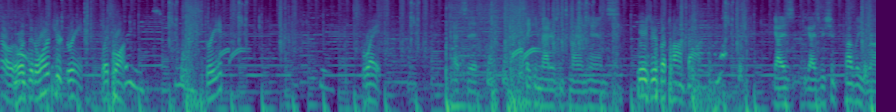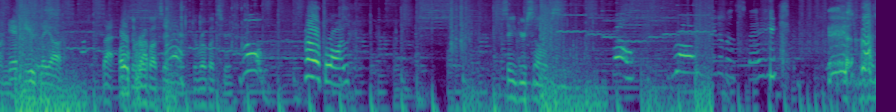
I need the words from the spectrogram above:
Oh, was it orange or green? Which one? Please. Green? Wait, that's it. Taking matters into my own hands. here's your baton back. Guys, you guys, we should probably run. And here's a, uh, that. Oh, the crap. robot's in here. The robot's here. No! Health life. Save yourselves. No! Run! Made a mistake. Just run.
